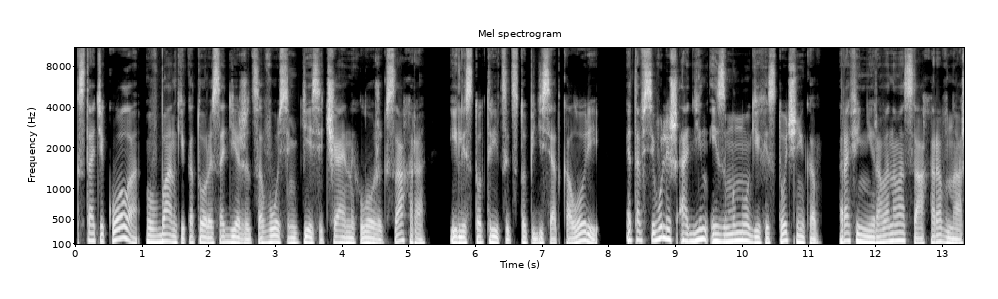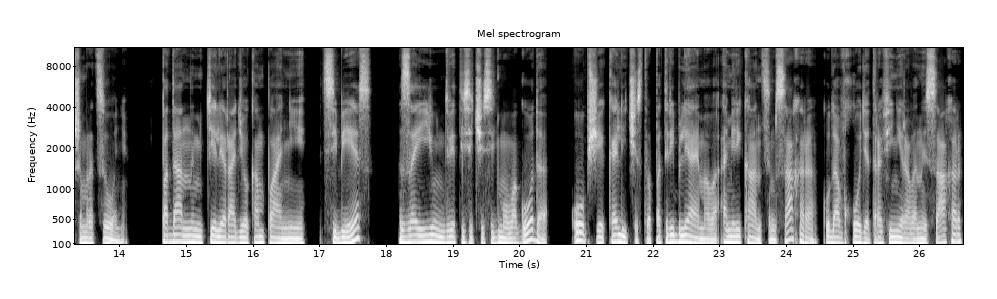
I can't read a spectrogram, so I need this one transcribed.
Кстати, кола, в банке которой содержится 8-10 чайных ложек сахара или 130-150 калорий, это всего лишь один из многих источников рафинированного сахара в нашем рационе. По данным телерадиокомпании CBS, за июнь 2007 года общее количество потребляемого американцем сахара, куда входят рафинированный сахар,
